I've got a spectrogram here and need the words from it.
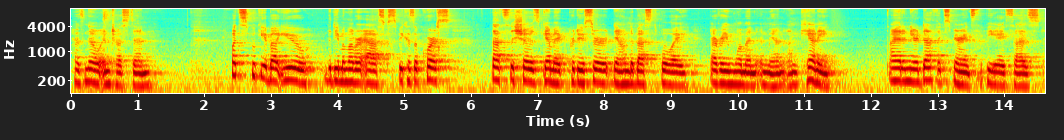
has no interest in. What's spooky about you? The demon lover asks, because of course that's the show's gimmick producer down to best boy, every woman and man uncanny. I had a near death experience, the PA says.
